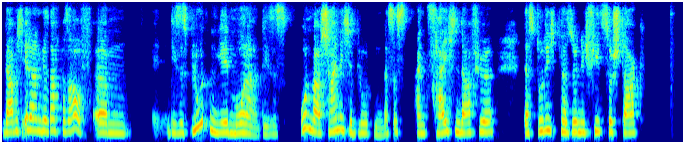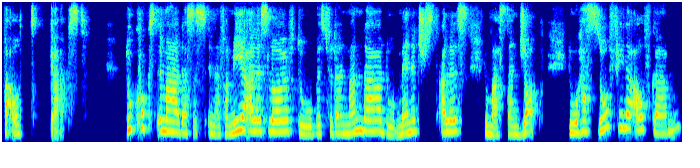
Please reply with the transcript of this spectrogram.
da habe ich ihr dann gesagt, pass auf, ähm, dieses Bluten jeden Monat, dieses unwahrscheinliche Bluten, das ist ein Zeichen dafür, dass du dich persönlich viel zu stark verausgabst. Du guckst immer, dass es in der Familie alles läuft, du bist für deinen Mann da, du managst alles, du machst deinen Job, du hast so viele Aufgaben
